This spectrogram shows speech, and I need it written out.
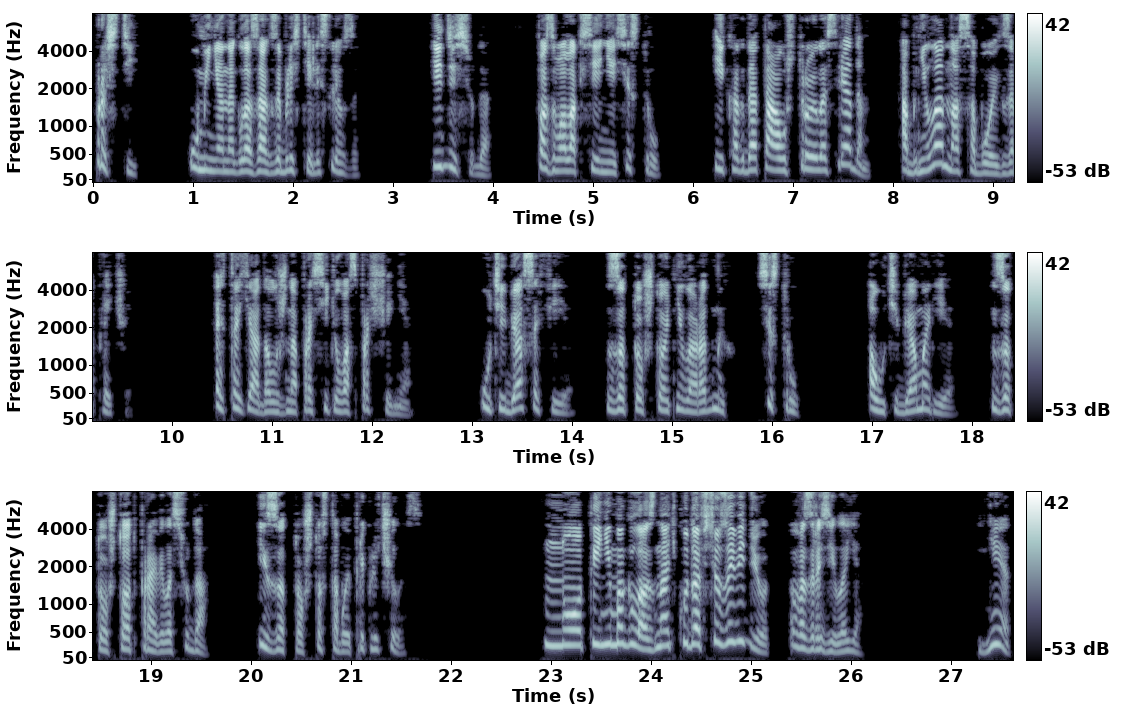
Прости, у меня на глазах заблестели слезы. Иди сюда, позвала Ксения сестру, и когда та устроилась рядом, обняла нас обоих за плечи. Это я должна просить у вас прощения. У тебя, София, за то, что отняла родных, сестру, а у тебя, Мария, за то, что отправила сюда, и за то, что с тобой приключилось. «Но ты не могла знать, куда все заведет», — возразила я. «Нет,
